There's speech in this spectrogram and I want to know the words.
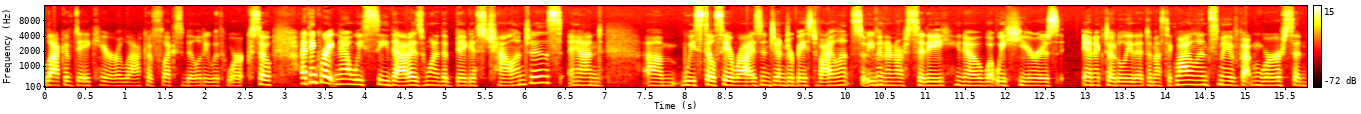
lack of daycare or lack of flexibility with work. So I think right now we see that as one of the biggest challenges and um, we still see a rise in gender based violence. So, even in our city, you know, what we hear is anecdotally that domestic violence may have gotten worse and,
